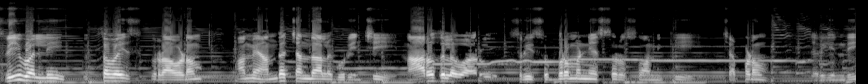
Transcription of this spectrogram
శ్రీవల్లి యుక్త వయసుకు రావడం ఆమె అందచందాల గురించి నారదుల వారు శ్రీ సుబ్రహ్మణ్యేశ్వర స్వామికి చెప్పడం జరిగింది.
